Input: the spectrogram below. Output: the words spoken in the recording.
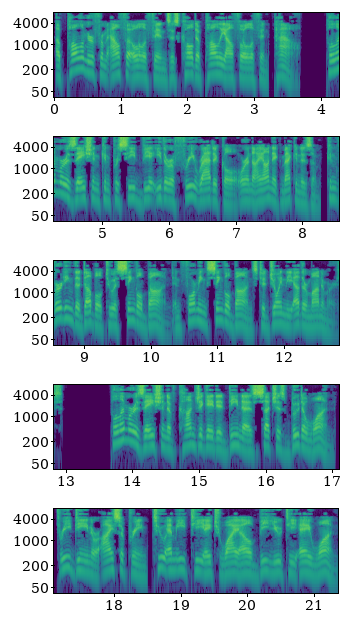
A polymer from alpha olefins is called a polyalphaolefin. Polymerization can proceed via either a free radical or an ionic mechanism, converting the double to a single bond and forming single bonds to join the other monomers. Polymerization of conjugated dienes such as buta-1, 3-diene or isoprene 2-methylbuta1,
